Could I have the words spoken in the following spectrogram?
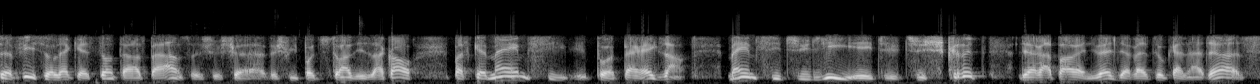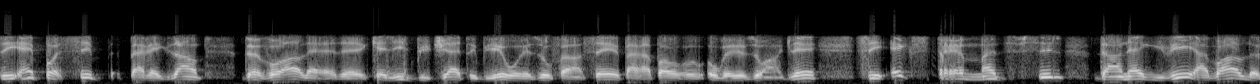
Sophie, sur la question de transparence, je, je, suis pas du tout en désaccord, parce que même si, par exemple, même si tu lis et tu, scrutes le rapport annuel de Radio-Canada, c'est impossible, par exemple, de voir quel est le budget attribué au réseau français par rapport au, réseau anglais. C'est extrêmement difficile d'en arriver à voir le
